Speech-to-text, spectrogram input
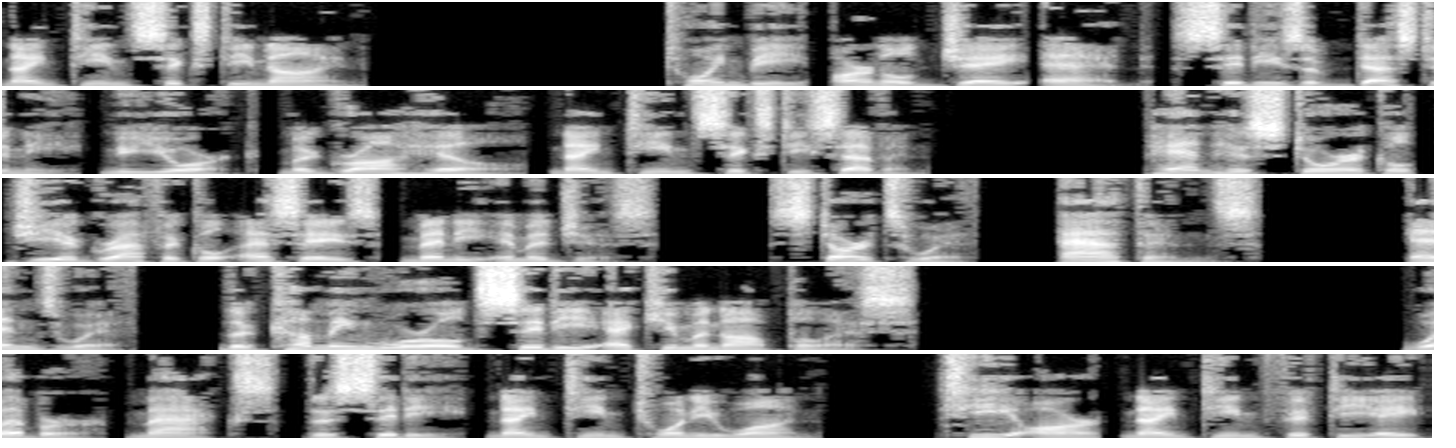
1969. Toynbee, Arnold J. ed., Cities of Destiny, New York, McGraw-Hill, 1967. Pan-Historical, Geographical Essays, Many Images. Starts with «Athens», ends with «The Coming World City Ecumenopolis». Weber, Max, The City, 1921. Tr. 1958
